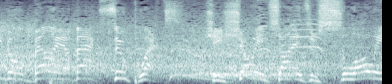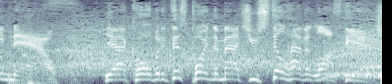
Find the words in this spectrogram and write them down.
angle belly to back suplex. She's showing signs of slowing now. Yeah, Cole, but at this point in the match, you still haven't lost the edge.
